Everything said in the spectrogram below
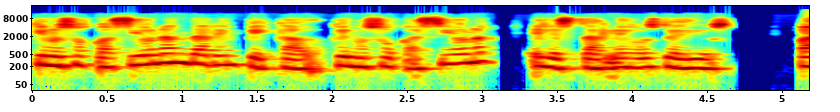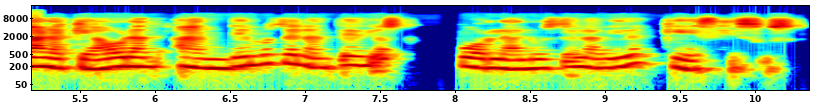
que nos ocasiona andar en pecado, que nos ocasiona el estar lejos de Dios, para que ahora andemos delante de Dios por la luz de la vida que es Jesús.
